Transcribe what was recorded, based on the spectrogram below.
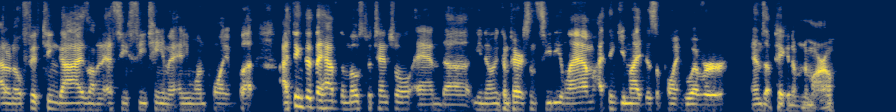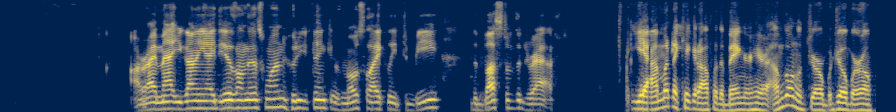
I don't know, 15 guys on an SEC team at any one point. But I think that they have the most potential. And, uh, you know, in comparison CeeDee Lamb, I think you might disappoint whoever ends up picking him tomorrow. All right, Matt, you got any ideas on this one? Who do you think is most likely to be the bust of the draft? Yeah, I'm going to kick it off with a banger here. I'm going with Joe, Joe Burrow.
